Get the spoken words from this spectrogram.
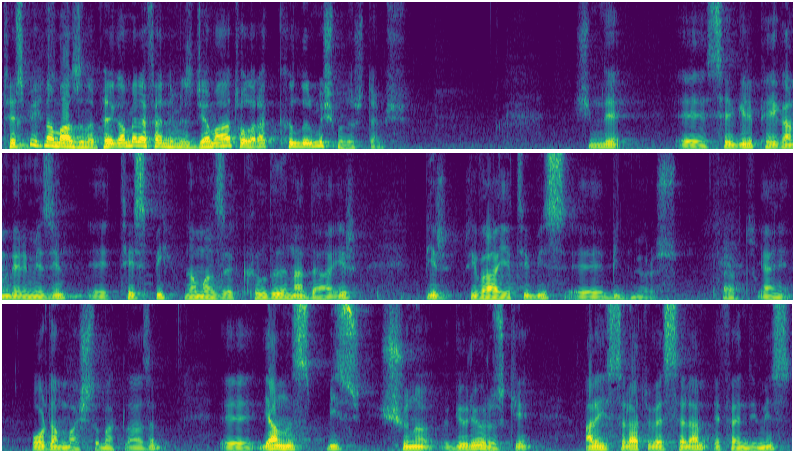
Tesbih namazını Peygamber Efendimiz cemaat olarak kıldırmış mıdır demiş. Şimdi e, sevgili peygamberimizin e, tesbih namazı kıldığına dair bir rivayeti biz e, bilmiyoruz. Evet. Yani oradan başlamak lazım. E, yalnız biz şunu görüyoruz ki aleyhissalatü vesselam Efendimiz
